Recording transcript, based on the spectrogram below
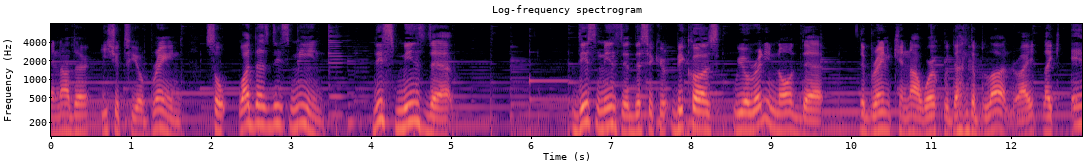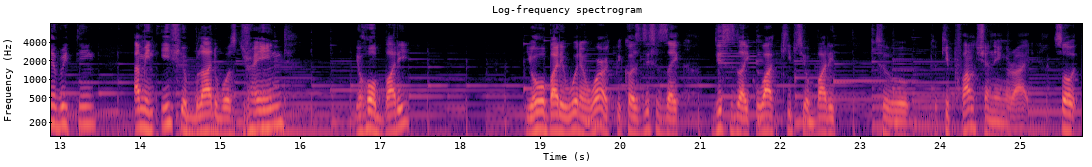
another issue to your brain so what does this mean? This means that this means that the secure because we already know that the brain cannot work without the blood right? Like everything i mean if your blood was drained your whole body your whole body wouldn't work because this is like this is like what keeps your body to to keep functioning right? So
